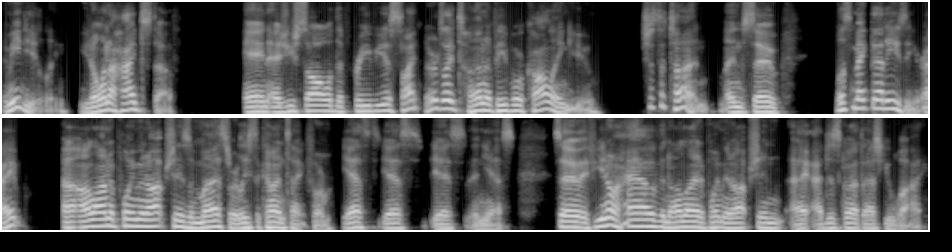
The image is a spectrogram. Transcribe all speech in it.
immediately. You don't want to hide stuff. And as you saw with the previous slide, there's a ton of people calling you, just a ton. And so let's make that easy, right? Uh, online appointment option is a must, or at least a contact form. Yes, yes, yes, and yes. So if you don't have an online appointment option, I, I just going to have to ask you why.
